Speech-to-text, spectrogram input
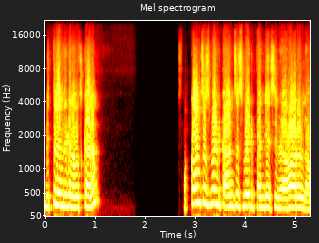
మిత్రులందరికీ నమస్కారం. సబ్కాన్షియస్ మైండ్ కాన్షియస్ మైండ్ పనిచేసే వ్యవహారంలో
